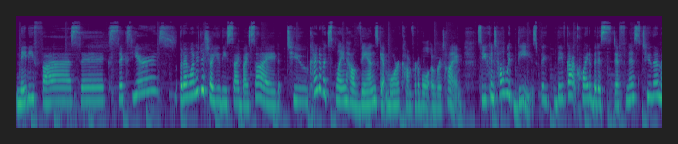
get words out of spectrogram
maybe five, six, six years. But I wanted to show you these side by side to kind of explain how Vans get more comfortable over time. So you can tell with these, they, they've got quite a bit of stiffness to them.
